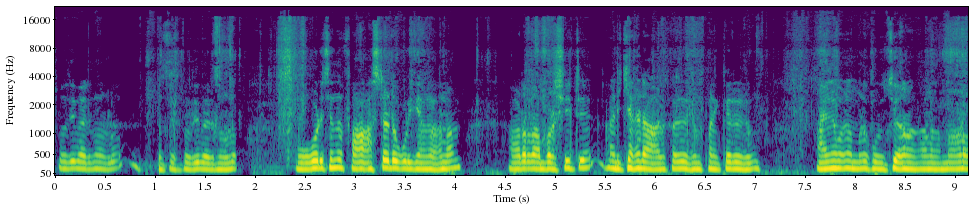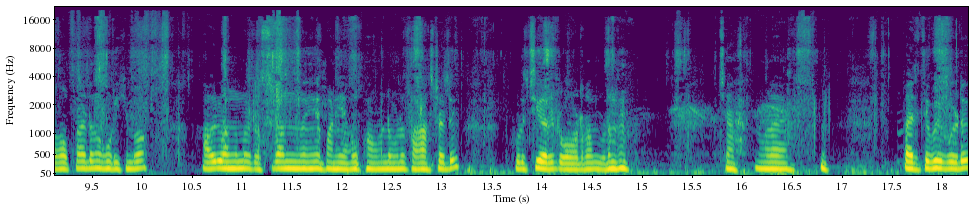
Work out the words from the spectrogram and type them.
ശ്രുതി വരുന്നുള്ളൂ. ശ്രുതി വരുന്നുള്ളൂ. ഓടിച്ചെന്ന് ഫാസ്റ്റായിട്ട് കുളിക്കാൻ കാരണം അവിടെ റബ്ബർ ഷീറ്റ് അടിക്കാനായിട്ട് ആൾക്കാർ വരും പണിക്കാർ വരും. അതിന് പോലെ നമ്മൾ കുളിച്ച് കയറണം കാരണം നമ്മൾ അവിടെ ഓപ്പണായിട്ട് ഒന്ന് കുടിക്കുമ്പോൾ അവർ വന്ന് നമ്മൾ ഡ്രസ്സ് ഇടാൻ കഴിഞ്ഞാൽ പണിയാവും. അതുകൊണ്ട് നമ്മൾ ഫാസ്റ്റായിട്ട് കുളിച്ച് കയറിയിട്ട് ഓടണം. ഇവിടുന്ന് ചാ നമ്മളെ പോയി പോയിട്ട്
